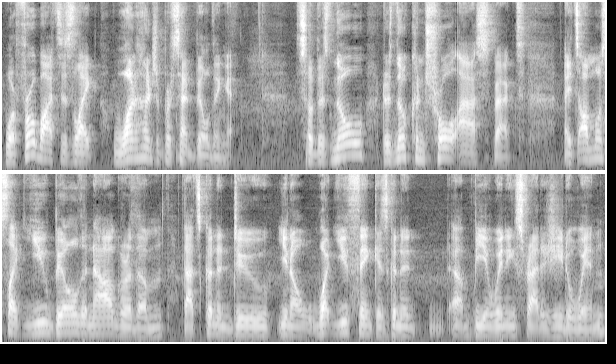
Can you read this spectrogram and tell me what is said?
Where Frobots is like 100% building it. So there's no there's no control aspect. It's almost like you build an algorithm that's going to do, you know, what you think is going to uh, be a winning strategy to win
